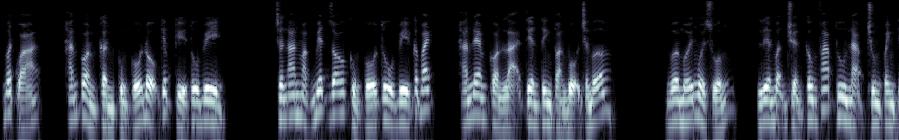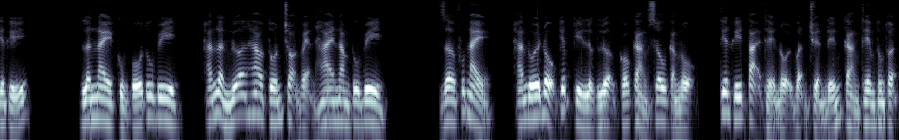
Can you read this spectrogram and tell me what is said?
Bất quá, hắn còn cần củng cố độ kiếp kỳ tu vi. Trần an mặc biết rõ củng cố tu vi cấp bách, hắn đem còn lại tiên tinh toàn bộ chân vỡ vừa mới ngồi xuống, liền vận chuyển công pháp thu nạp chung quanh tiên khí. Lần này củng cố tu vi, hắn lần nữa hao tốn trọn vẹn hai năm tu vi. Giờ phút này hắn đối độ kiếp kỳ lực lượng có càng sâu càng nộ, tiên khí tại thể nội vận chuyển đến càng thêm thông thuận,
